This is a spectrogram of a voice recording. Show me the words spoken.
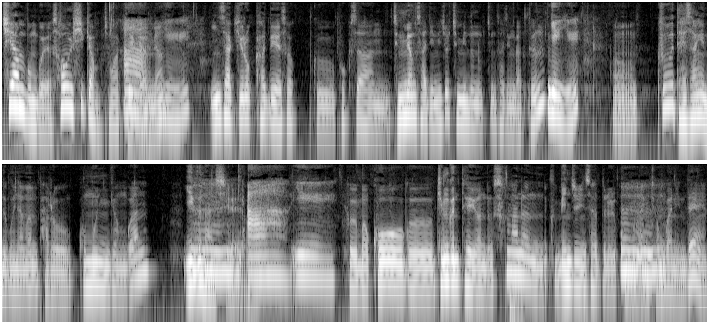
치안본부예요. 서울시경 정확히 아, 얘기하면 예, 인사 기록 카드에서 그 복사한 증명 사진이죠. 주민등록증 사진 같은 예, 예, 어, 그 대상이 누구냐면 바로 고문경관 이근한 음, 씨예요. 아, 예, 그 뭐 고 그 김근태 의원 등 수많은 그 민주 인사들을 고문한 음. 경관인데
